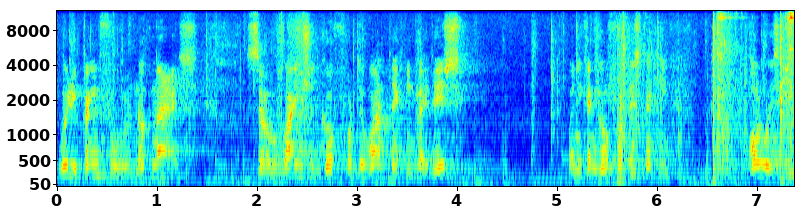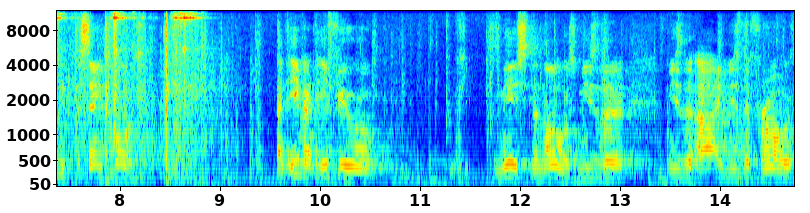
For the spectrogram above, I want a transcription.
really painful, not nice. So why you should go for the one technique like this, when you can go for this technique. Always keep it the same force. And even if you miss the nose, miss the, miss the eye, miss the throat,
